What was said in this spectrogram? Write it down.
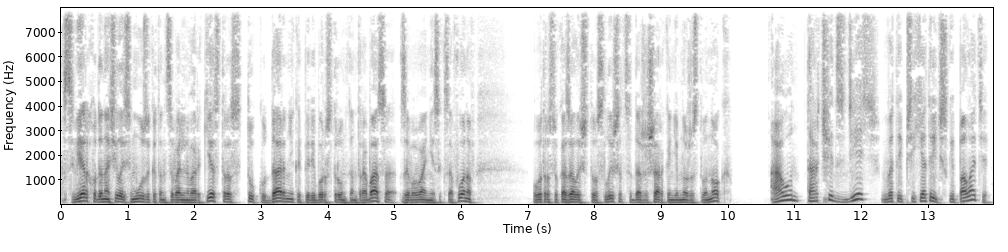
Сверху доносилась музыка танцевального оркестра, стук ударника, перебор струн контрабаса, завывание саксофонов — Отрасу казалось, что слышится даже шарканье множества ног, а он торчит здесь, в этой психиатрической палате,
